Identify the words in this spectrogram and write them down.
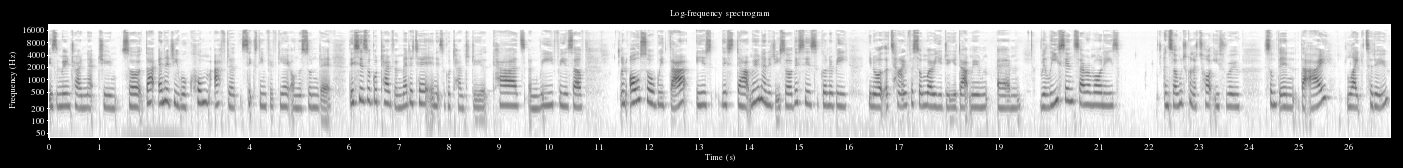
is the moon trine Neptune. So that energy will come after 1658 on the Sunday. This is a good time for meditating, it's a good time to do your cards and read for yourself. And also with that is this dark moon energy. So this is going to be, you know, a time for somewhere you do your dark moon um releasing ceremonies. And so I'm just going to talk you through something that I like to do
